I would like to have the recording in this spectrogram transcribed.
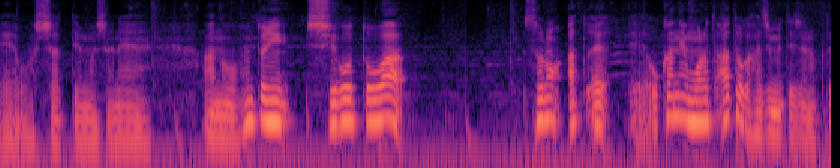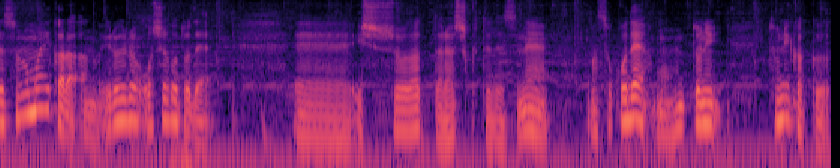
えー、おっしゃっていましたね。あの本当に仕事はその後えお金をもらった後が初めてじゃなくてその前からあのいろいろお仕事で、えー、一緒だったらしくてですね、まあ、そこでもう本当にとにかく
